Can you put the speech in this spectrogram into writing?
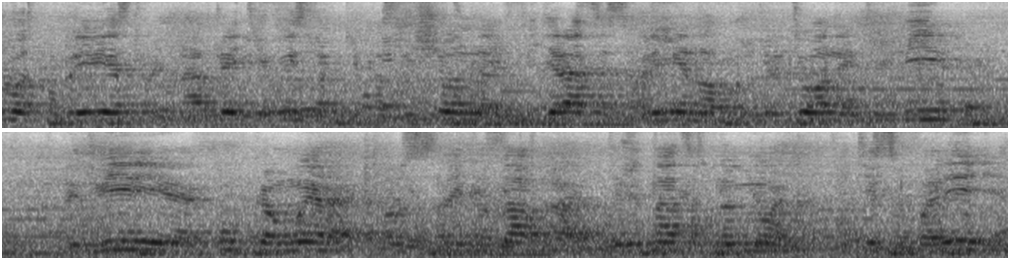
хочу вас поприветствовать на третьей выставке, посвященной Федерации современного панкратиона МТП в преддверии Кубка мэра, который состоится завтра в 19.00 в Фетисов-арене.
